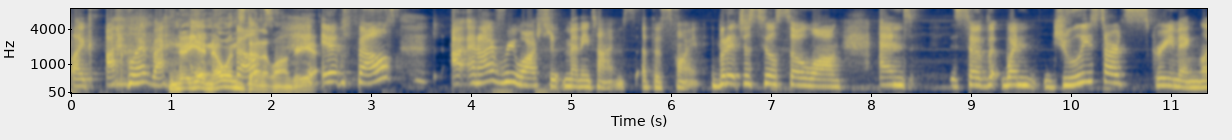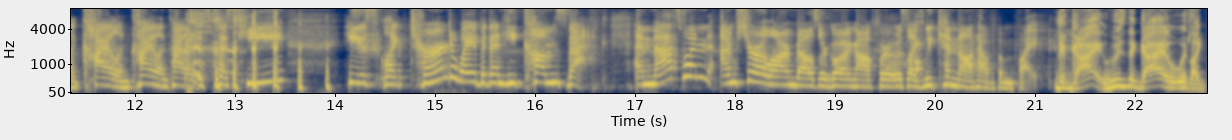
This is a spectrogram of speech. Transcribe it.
Like I went back. No, yeah, no one's done it longer. Yeah, It felt, I- and I've rewatched it many times at this point, but it just feels so long. And so that when Julie starts screaming like Kyland, Kyland, Kyland, it's because he he's like turned away, but then he comes back. And that's when I'm sure alarm bells are going off where it was like, we cannot have them fight. the guy who's the guy who would like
